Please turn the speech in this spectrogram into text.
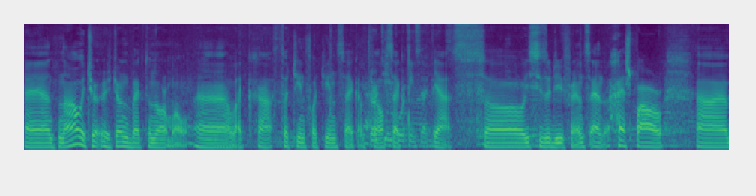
And now it returned back to normal, uh, like uh, 13, 14 seconds, 12 13, 14 seconds. Yeah, so you see the difference, and hash power uh,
